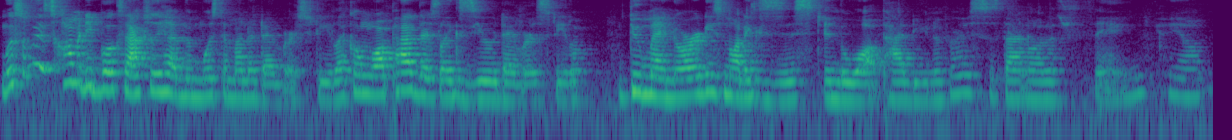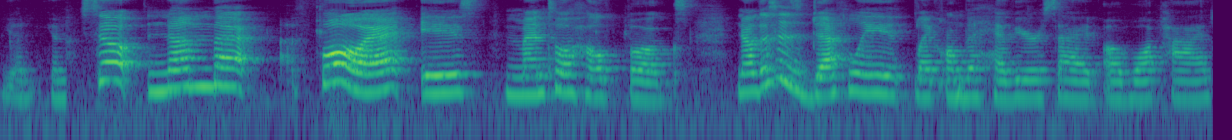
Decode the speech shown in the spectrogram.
Most of these comedy books actually have the most amount of diversity. Like on wattpad there's like zero diversity. Do minorities not exist in the Wattpad universe? Is that not a thing? Yeah, yeah, yeah. So number four is mental health books. Now this is definitely like on the heavier side of Wattpad.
